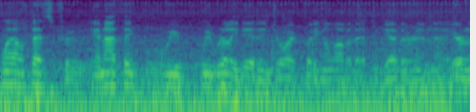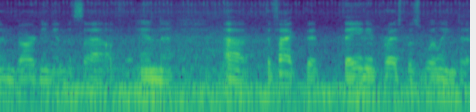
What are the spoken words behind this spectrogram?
Well, that's true, and I think we we really did enjoy putting a lot of that together in uh, heirloom gardening in the South, and uh, uh, the fact that A&M Press was willing to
